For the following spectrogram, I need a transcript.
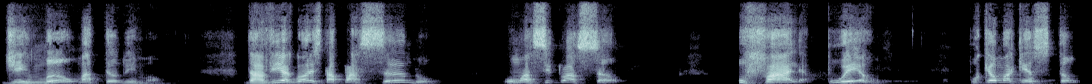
de irmão matando irmão. Davi agora está passando uma situação por falha, por erro, porque é uma questão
